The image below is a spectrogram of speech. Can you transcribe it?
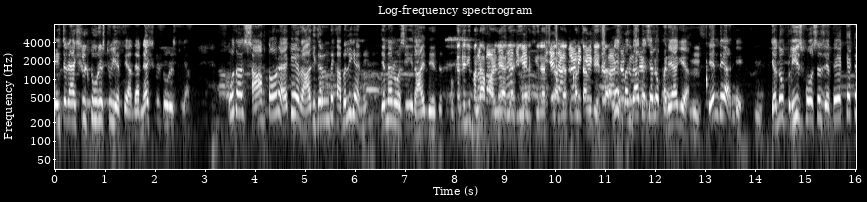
ਇੰਟਰਨੈਸ਼ਨਲ ਟੂਰਿਸਟ ਵੀ ਇੱਥੇ ਆਉਂਦਾ ਨੈਸ਼ਨਲ ਟੂਰਿਸਟ ਵੀ ਆਉਂਦਾ। ਉਹਦਾ ਸਾਫ਼ ਤੌਰ ਹੈ ਕਿ ਰਾਜ ਕਰਨ ਦੇ ਕਾਬਿਲ ਹੀ ਹੈ ਨੇ ਜਿਨ੍ਹਾਂ ਨੂੰ ਅਸੀਂ ਰਾਜ ਦੇ ਦਿੱਤਾ। ਉਹ ਕਹਿੰਦੇ ਜੀ ਬੰਦਾ ਫੜ ਲਿਆ ਗਿਆ ਜੀ ਅਸੀਂ ਰੈਸਟ ਕਰ ਲਿਆ ਤੇ ਪਰਚਾ ਵੀ ਦੇ ਦਿੱਤਾ। ਨਹੀਂ ਬੰਦਾ ਤੇ ਚਲੋ ਫੜਿਆ ਗਿਆ। ਦਿਨ ਦਿਹਾੜੇ ਜਦੋਂ ਪੁਲਿਸ ਫੋਰਸਸ ਇੱਥੇ ਇੱਕ ਇੱਕ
